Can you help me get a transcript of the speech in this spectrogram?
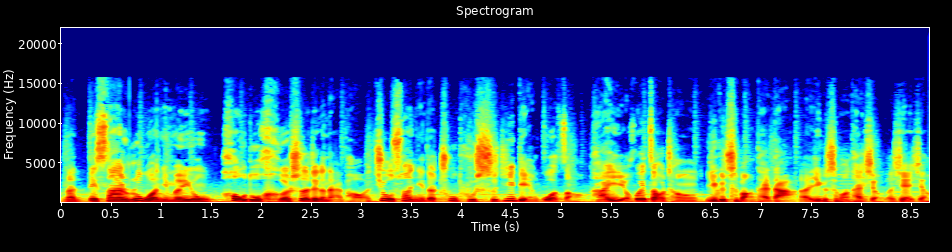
那第三，如果你们用厚度合适的这个奶泡，就算你的出图时机点过早，它也会造成一个翅膀太大，呃，一个翅膀太小的现象。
